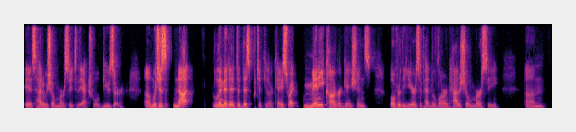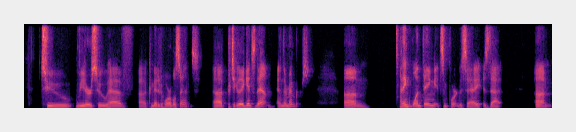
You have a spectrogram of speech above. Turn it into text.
is how do we show mercy to the actual abuser, um, which is not limited to this particular case, right? Many congregations over the years have had to learn how to show mercy um, to leaders who have uh, committed horrible sins, uh, particularly against them and their members. Um, I think one thing it's important to say is that um,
